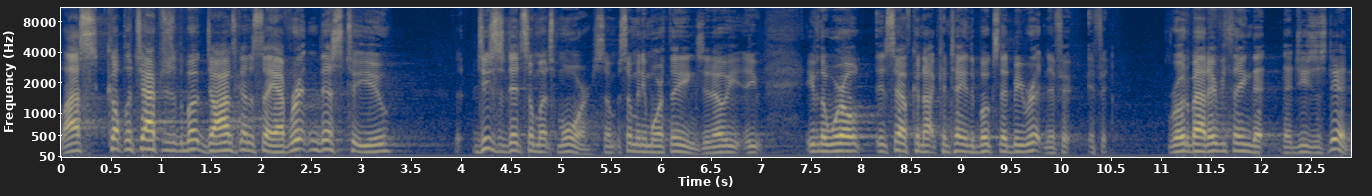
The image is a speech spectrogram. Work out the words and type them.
last couple of chapters of the book, John's going to say, I've written this to you. Jesus did so much more, so, so many more things. You know, he, he, even the world itself could not contain the books that'd be written if it, if it wrote about everything that, that Jesus did.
